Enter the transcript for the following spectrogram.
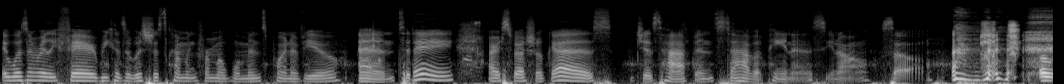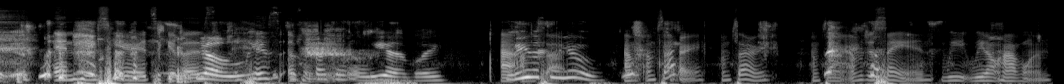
it wasn't really fair because it was just coming from a woman's point of view. And today, our special guest just happens to have a penis, you know. So, oh, and he's here to give us Yo, his opinion. Aaliyah, boy. Uh, leave it to you. I'm, I'm sorry. I'm sorry. I'm sorry. I'm just saying we we don't have one.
